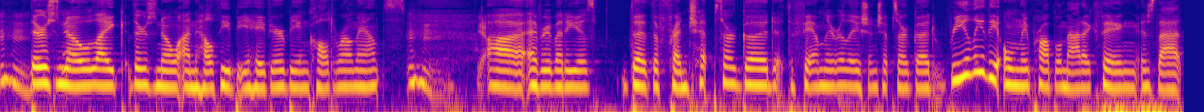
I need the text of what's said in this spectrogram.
Mm-hmm. There's no like there's no unhealthy behavior being called romance. Mm-hmm. Yeah. Uh, everybody is the the friendships are good, the family relationships are good. Really, the only problematic thing is that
